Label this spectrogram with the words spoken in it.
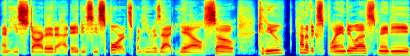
and he started at ABC Sports when he was at Yale. So, can you kind of explain to us maybe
